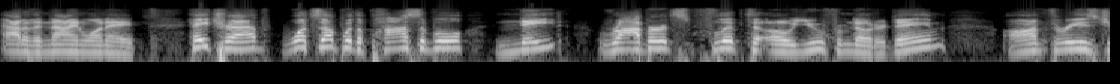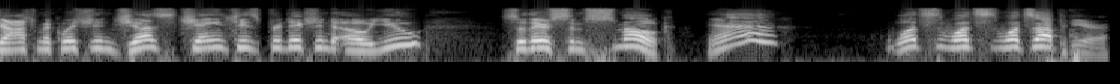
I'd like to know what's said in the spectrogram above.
out of the 918. Hey, Trav, what's up with a possible Nate Roberts flip to OU from Notre Dame? On3's, Josh McCuistion just changed his prediction to OU, so there's some smoke. Yeah? What's what's what's up here?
